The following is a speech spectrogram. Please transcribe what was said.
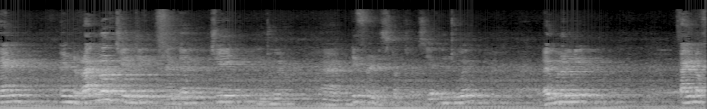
and and regular changing and then change into a uh, different structures. Yeah, into a regularly kind of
